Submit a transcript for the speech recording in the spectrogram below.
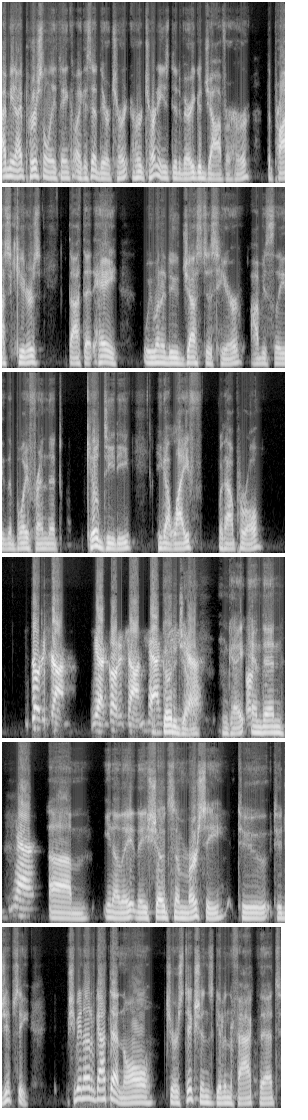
I mean, I personally think, like I said, their attorney, her attorneys did a very good job for her. The prosecutors thought that, hey, we want to do justice here. Obviously, the boyfriend that killed Dee Dee, he got life without parole. go to John. Yeah, go to John. Yeah, Go to John. Okay, Okay. and then Yeah, um, you know they they showed some mercy to to Gypsy. She may not have got that in all jurisdictions, given the fact that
